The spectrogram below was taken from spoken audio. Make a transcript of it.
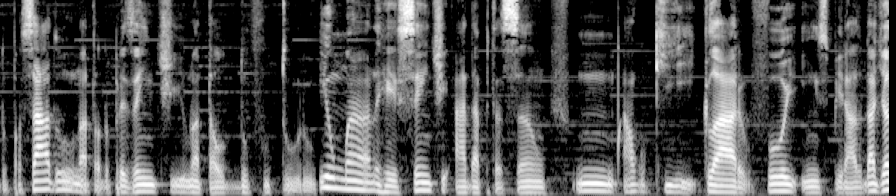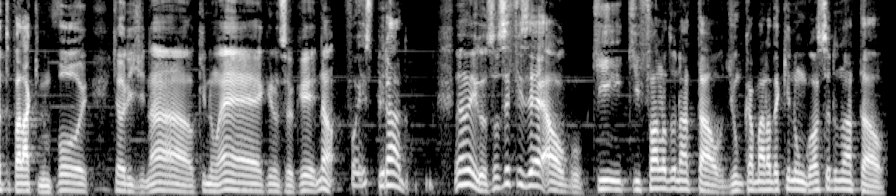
do passado, o Natal do presente e o Natal do futuro. E uma recente adaptação, um, algo que, claro, foi inspirado. Não adianta falar que não foi, que é original, que não é, que não sei o quê. Não, foi inspirado. Meu amigo, se você fizer algo que, que fala do Natal, de um camarada que não gosta do Natal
